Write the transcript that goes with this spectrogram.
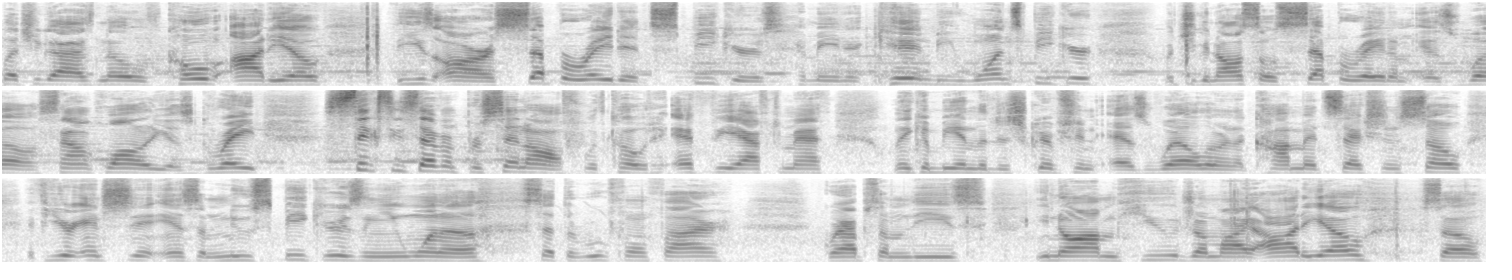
Let you guys know, Cove Audio, these are separated speakers. I mean, it can be one speaker, but you can also separate them as well. Sound quality is great. 67% off with code FB Aftermath. Link can be in the description as well or in the comment section. So if you're interested in some new speakers and you want to set the roof on fire, grab some of these. You know I'm huge on my audio, so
